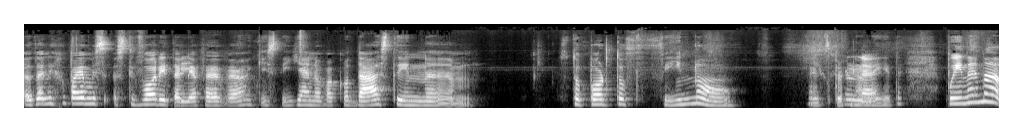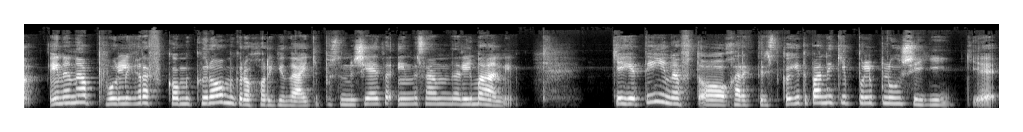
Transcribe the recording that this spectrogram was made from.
Όταν είχα πάει εμείς στη Βόρεια Ιταλία βέβαια και στη Γένοβα κοντά στην, ε, στο Πόρτο Φίνο, έτσι πρέπει να Ναι. λέγεται, που είναι ένα, είναι ένα πολύ γραφικό μικρό μικρό χωριουδάκι που στην ουσία ήταν- είναι σαν λιμάνι. Και γιατί είναι αυτό χαρακτηριστικό, γιατί πάνε εκεί πολύ πλούσιοι και,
